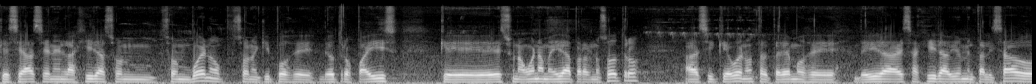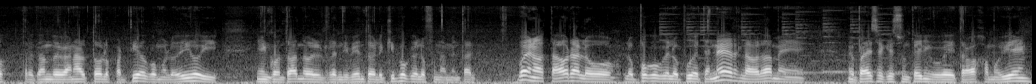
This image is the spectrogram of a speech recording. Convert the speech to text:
que se hacen en la gira son, son buenos, son equipos de, de otros países, que es una buena medida para nosotros. Así que bueno, trataremos de, ir a esa gira bien mentalizado, tratando de ganar todos los partidos, como lo digo, y, encontrando el rendimiento del equipo, que es lo fundamental. Bueno, hasta ahora lo, poco que lo pude tener, la verdad me, parece que es un técnico que trabaja muy bien,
